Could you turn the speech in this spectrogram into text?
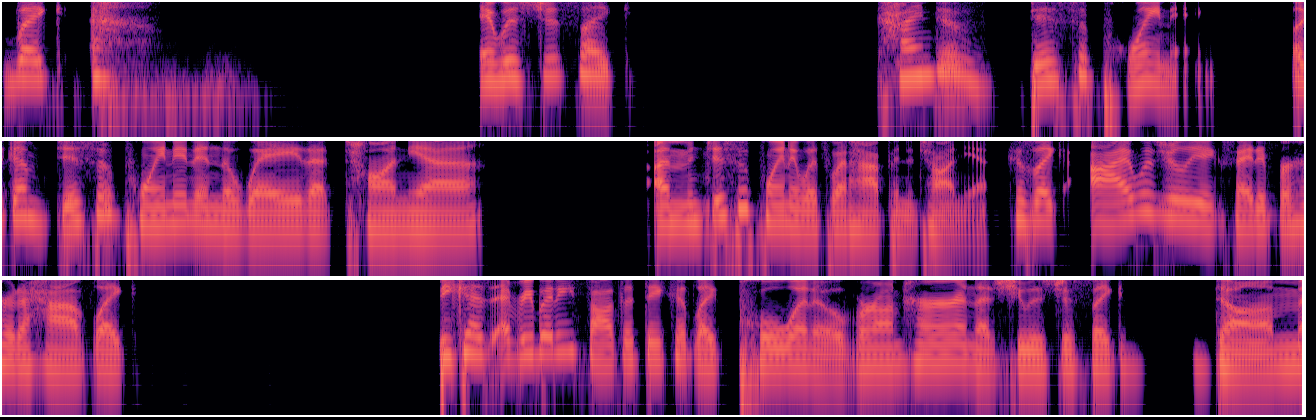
like, it was just like kind of disappointing. Like, I'm disappointed in the way that Tanya, I'm disappointed with what happened to Tanya. Cause, like, I was really excited for her to have, like, because everybody thought that they could like pull one over on her and that she was just like dumb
